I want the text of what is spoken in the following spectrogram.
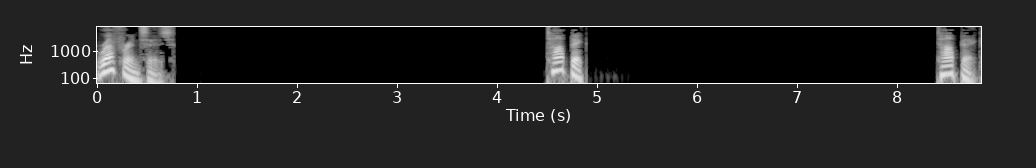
References. Topic. Topic.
